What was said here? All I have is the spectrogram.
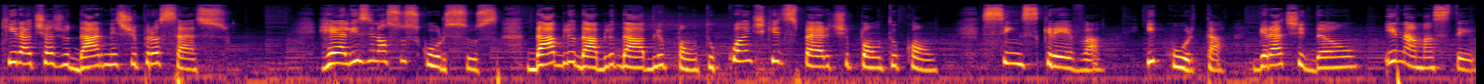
que irá te ajudar neste processo. Realize nossos cursos www.quanticdesperte.com. Se inscreva e curta. Gratidão e namastê.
